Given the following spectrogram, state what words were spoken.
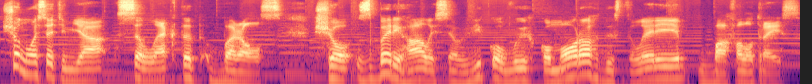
що носять ім'я Selected Barrels, що зберігалися в вікових коморах дистилерії Buffalo Trace.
